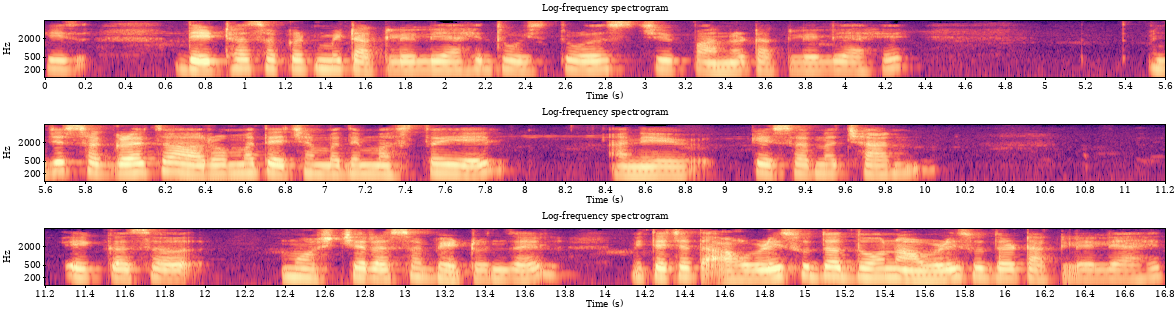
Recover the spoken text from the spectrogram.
ही देठासकट मी टाकलेली आहे तुळस तुळसची पानं टाकलेली आहे. म्हणजे सगळ्याचा आरोमा त्याच्यामध्ये मस्त येईल. आणि केसांना छान एक असं मॉइश्चर असं भेटून जाईल. मी त्याच्यात आवळीसुद्धा दोन आवळीसुद्धा टाकलेले आहेत.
